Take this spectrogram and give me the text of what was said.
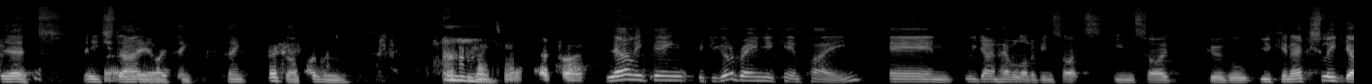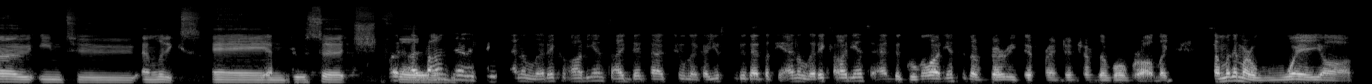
Yes. Each Uh, day I think, thank God. And Thanks, man. I try. the only thing, if you've got a brand new campaign and we don't have a lot of insights inside Google, you can actually go into analytics and do a search But for I found that like the analytics audience, I did that too. Like I used to do that, but the analytics audience and the Google audiences are very different in terms of overall. Like some of them are way off.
